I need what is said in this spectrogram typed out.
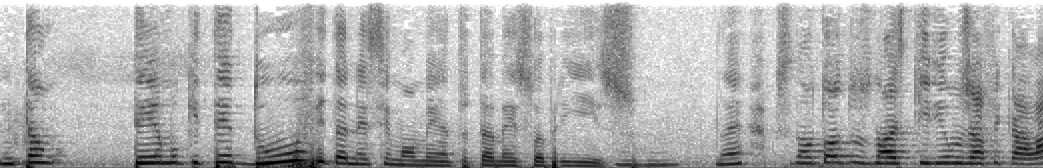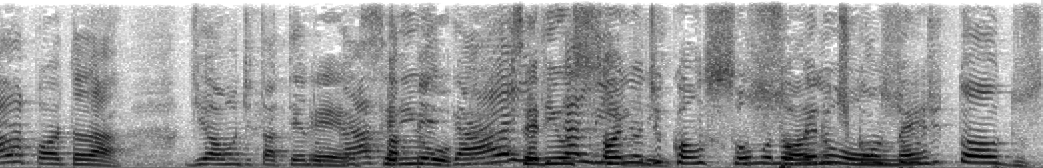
Então, temos que ter dúvida nesse momento também sobre isso. Uhum. Né? Porque Senão todos nós queríamos já ficar lá na porta da, de onde está tendo É, caso para pegar e seria o sonho livre. de consumo o sonho número de um, consumo né? de todos.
